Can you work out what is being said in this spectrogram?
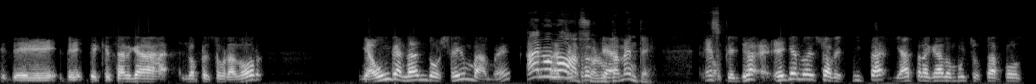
de, de- de que salga López Obrador y aún ganando Sheinbaum, ¿eh? ah, no, no, que- absolutamente. Es, Porque ya- ella no es suavecita y ha tragado muchos sapos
